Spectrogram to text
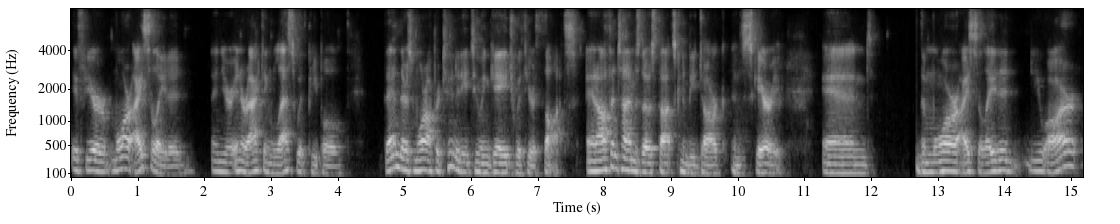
if you're more isolated and you're interacting less with people, then there's more opportunity to engage with your thoughts. And oftentimes those thoughts can be dark and scary. And the more isolated you are,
